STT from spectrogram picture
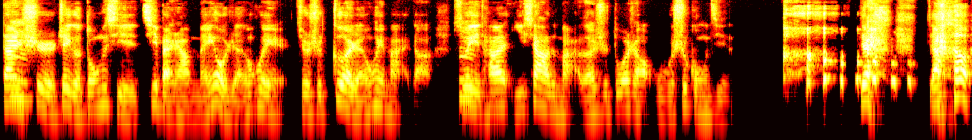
但嗯是这个东西基本上没有人会，就是个人会买的，所以嗯他一下子买了是多少？五十公斤。对，然后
